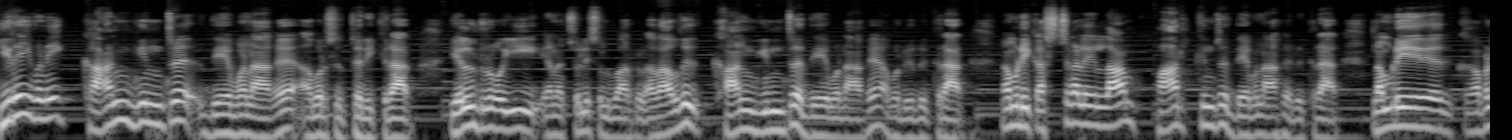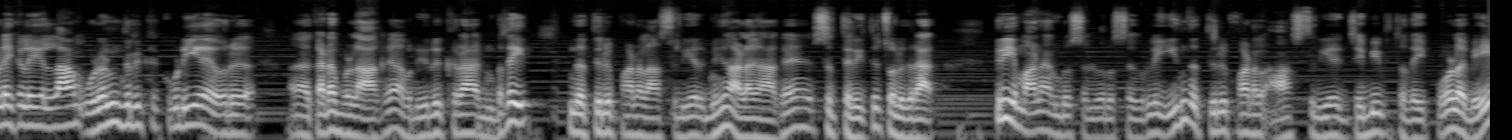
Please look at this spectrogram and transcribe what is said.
இறைவனை காண்கின்ற தேவனாக அவர் சித்தரிக்கிறார். எல்ரோயி என சொல்லி சொல்வார்கள். அதாவது காண்கின்ற தேவனாக அவர் இருக்கிறார். நம்முடைய கஷ்டங்களை எல்லாம் பார்க்கின்ற தேவனாக இருக்கிறார். நம்முடைய கவலைகளை எல்லாம் உணர்ந்திருக்கக்கூடிய ஒரு கடவுளாக அவர் இருக்கிறார் என்பதை இந்த திருப்பாடல் ஆசிரியர் மிக அழகாக சித்தரித்து சொல்கிறார். பிரியமான அன்பு சகோதர சகோதரி இந்த திருப்பாடல் ஆசிரியர் ஜெபித்ததைப் போலவே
